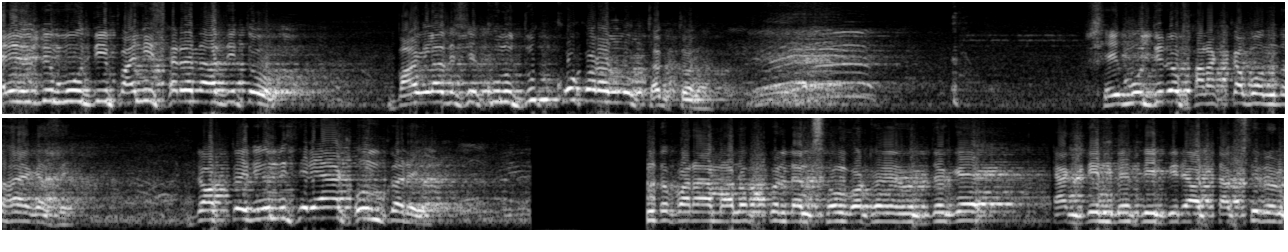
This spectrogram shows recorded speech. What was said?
খালি যদি মুদি পানি ছেড়ে না দিত, বাংলাদেশে কোনো দুঃখ করার লোক থাকতো না। সেই মুদিরও ফারাক্কা বন্ধ হয়ে গেছে। ডক্টর ইউনিসের এক হুন করে। পাড়া মানব কল্যাণ সংগঠনের উদ্যোগে একদিন ব্যাপী বিরাট তাফসিরুল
